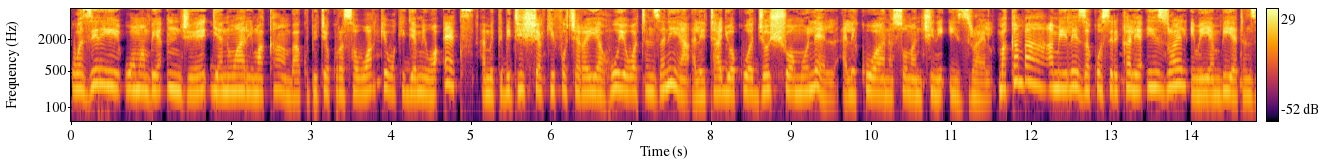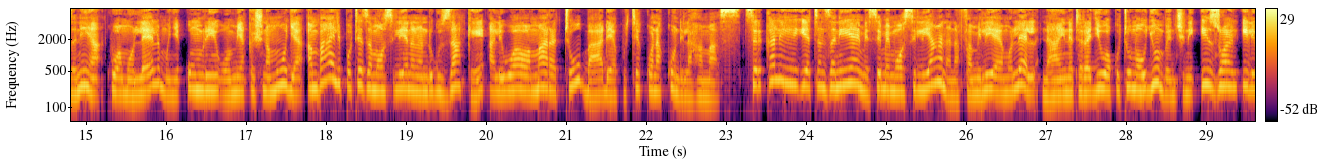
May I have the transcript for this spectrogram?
Waziri wa mambo ya nje Januari Makamba kupitia ukurasa wake wa kijamii wa X amethibitisha kifo cha raia huyo wa Tanzania aliyetajwa kuwa Joshua Molel aliyekuwa anasoma nchini Israel. Makamba ameeleza kuwa serikali ya Israel imeiambia Tanzania kuwa Molel mwenye umri wa miaka 21 ambaye alipoteza mawasiliano na ndugu zake aliuawa mara tu baada ya kutekwa na kundi la Hamas. Serikali ya Tanzania imesema imewasiliana na familia ya Molel na inatarajiwa kutuma ujumbe nchini Israel ili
